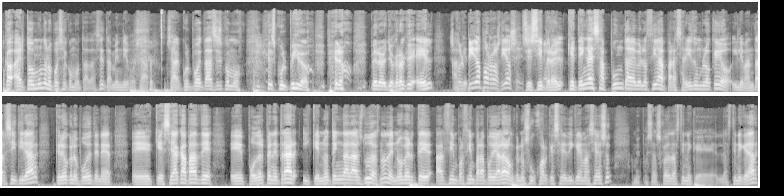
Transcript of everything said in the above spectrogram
Claro, a ver, todo el mundo no puede ser como Tadas, ¿eh? También digo, o sea, o sea el cuerpo de Tadas es como esculpido, pero, pero yo creo que él... Esculpido por los dioses. Sí, sí, pero él que tenga esa punta de velocidad para salir de un bloqueo y levantarse y tirar, creo que lo puede tener. Eh, que sea capaz de eh, poder penetrar y que no tenga las dudas, ¿no? De no verte al 100% para poder hablar, aunque no es un jugador que se dedique demasiado a eso, pues esas cosas las tiene que las tiene que dar.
